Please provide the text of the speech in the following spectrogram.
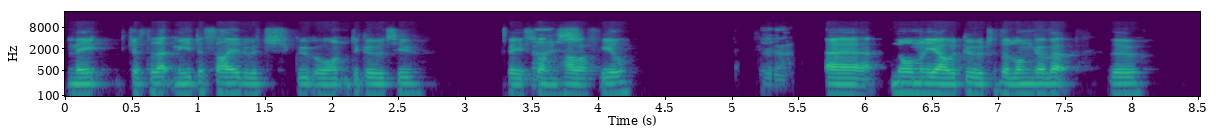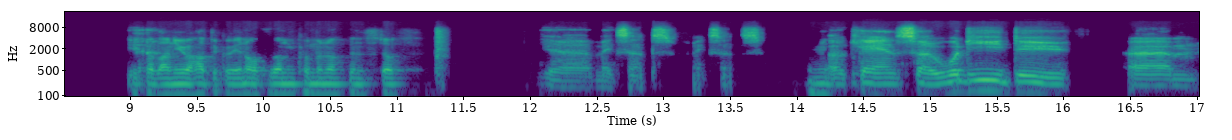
make just let me decide which group I wanted to go to based on how I feel. Yeah. Uh, normally I would go to the longer rep though, because Yeah, I knew I had the Great North run coming up and stuff. Yeah, makes sense. Makes sense. Mhm. Okay, and so what do you do um,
